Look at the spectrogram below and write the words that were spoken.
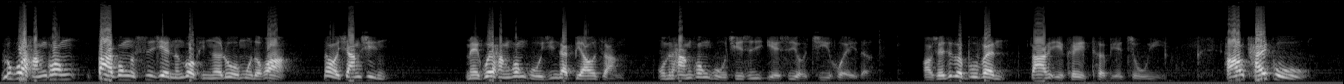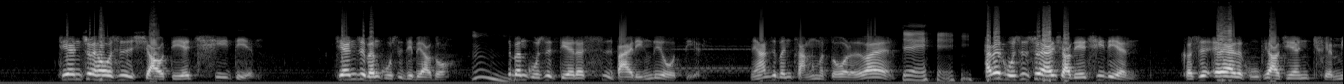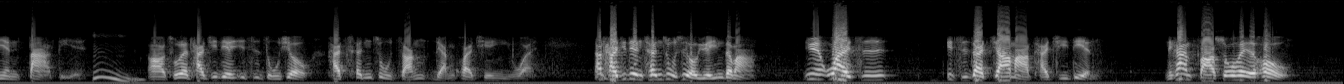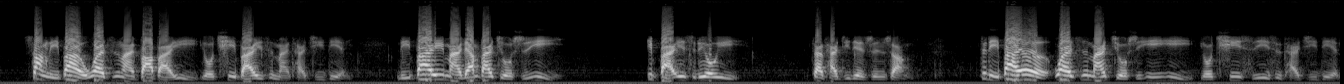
如果航空罢工的事件能够平和落幕的话，那我相信。美国的航空股已经在飙涨，我们的航空股其实也是有机会的，啊，所以这个部分大家也可以特别注意。好，台股今天最后是小跌七点，今天日本股市跌比较多，嗯，日本股市跌了四百零六点，你看日本涨那么多了，对不对？对。台北股市虽然小跌七点，可是 AI 的股票今天全面大跌，嗯，啊，除了台积电一枝独秀还撑住涨两块钱以外，那台积电撑住是有原因的嘛？因为外资一直在加码台积电，你看法说会后，上礼拜有外资买八百亿，有七百亿是买台积电，礼拜一买两百九十亿，一百一十六亿在台积电身上。这礼拜二外资买九十一亿，有七十亿是台积电，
